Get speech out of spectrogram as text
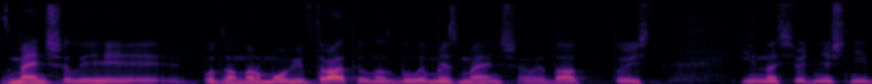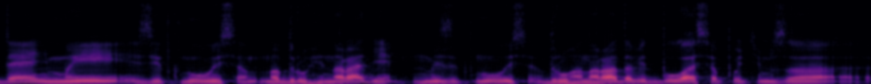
зменшили позанормові втрати у нас були, ми зменшили. Да? Тобто, І на сьогоднішній день ми зіткнулися на другій нараді. Ми зіткнулися, друга нарада відбулася потім за е,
